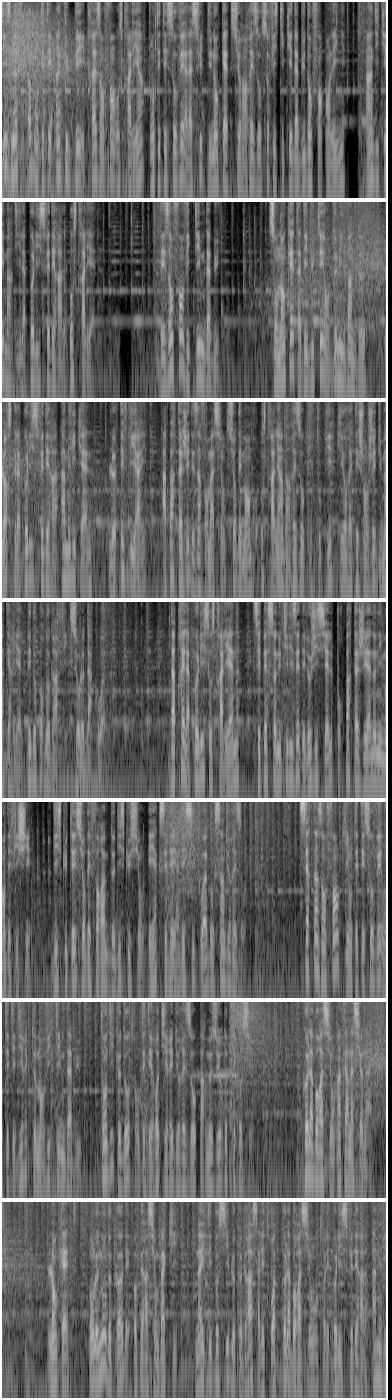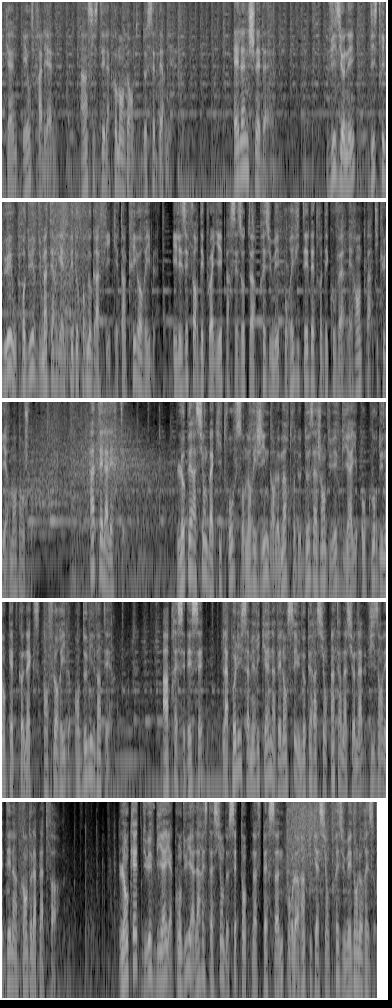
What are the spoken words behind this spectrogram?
19 hommes ont été inculpés et 13 enfants australiens ont été sauvés à la suite d'une enquête sur un réseau sophistiqué d'abus d'enfants en ligne, a indiqué mardi la police fédérale australienne. Des enfants victimes d'abus. Son enquête a débuté en 2022, lorsque la police fédérale américaine, le FBI, a partagé des informations sur des membres australiens d'un réseau peer-to-peer qui aurait échangé du matériel pédopornographique sur le dark web. D'après la police australienne, ces personnes utilisaient des logiciels pour partager anonymement des fichiers, discuter sur des forums de discussion et accéder à des sites web au sein du réseau. Certains enfants qui ont été sauvés ont été directement victimes d'abus, tandis que d'autres ont été retirés du réseau par mesure de précaution. Collaboration internationale. L'enquête, dont le nom de code est Opération Baki, n'a été possible que grâce à l'étroite collaboration entre les polices fédérales américaines et australiennes, a insisté la commandante de cette dernière. Helen Schneider. Visionner, distribuer ou produire du matériel pédopornographique est un cri horrible, et les efforts déployés par ces auteurs présumés pour éviter d'être découverts les rendent particulièrement dangereux. A-t-elle alerté? L'opération Baki trouve son origine dans le meurtre de deux agents du FBI au cours d'une enquête connexe en Floride en 2021. Après ces décès, la police américaine avait lancé une opération internationale visant les délinquants de la plateforme. L'enquête du FBI a conduit à l'arrestation de 79 personnes pour leur implication présumée dans le réseau.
